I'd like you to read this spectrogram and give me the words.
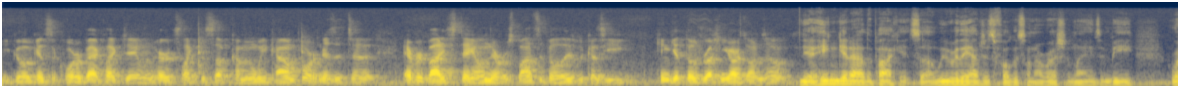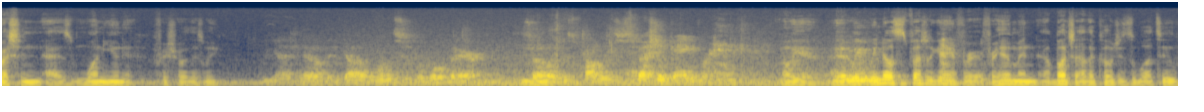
you go against a quarterback like Jalen Hurts, like this upcoming week, how important is it to everybody stay on their responsibilities because he can get those rushing yards on his own? Yeah, he can get out of the pocket. So we really have to just focus on our rushing lanes and be rushing as one unit for sure this week. You guys know that Doug won the Super Bowl there, mm-hmm. so this probably a special game for him. Oh yeah, yeah we, we know it's a special game for, for him and a bunch of other coaches as well too.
